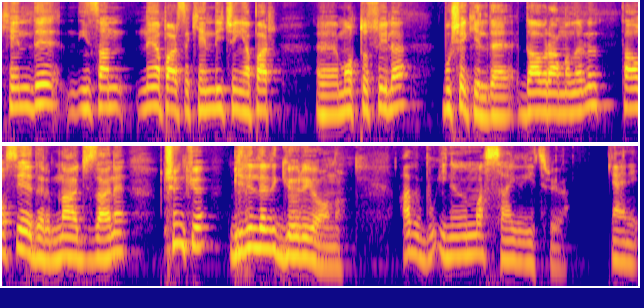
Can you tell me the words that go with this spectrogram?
kendi insan ne yaparsa kendi için yapar e, mottosuyla bu şekilde davranmalarını tavsiye ederim nacizane. Çünkü birileri görüyor onu. Abi bu inanılmaz saygı getiriyor. Yani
